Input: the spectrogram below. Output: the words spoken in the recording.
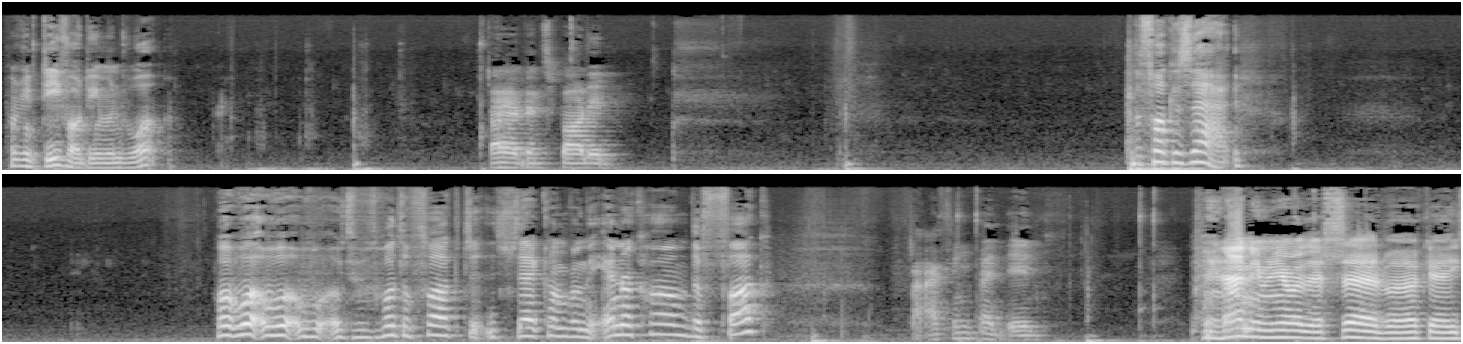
Fucking default demons, what? I have been spotted. The fuck is that? What what what what, what the fuck does that come from the intercom? The fuck? I think I did. Man, I didn't even hear what they said, but okay,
